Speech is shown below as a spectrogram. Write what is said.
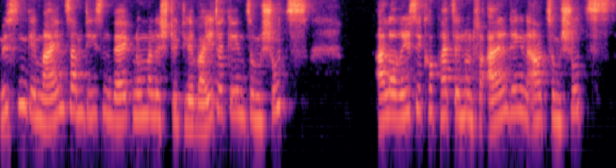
müssen gemeinsam diesen Weg nochmal ein Stückchen weitergehen zum Schutz aller Risikopatienten und vor allen Dingen auch zum Schutz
